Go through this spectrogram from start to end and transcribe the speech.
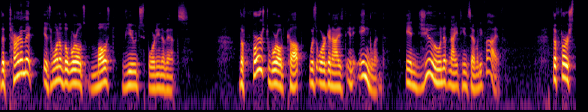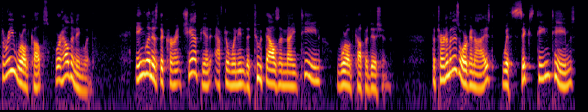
The tournament is one of the world's most viewed sporting events. The first World Cup was organized in England in June of 1975. The first three World Cups were held in England. England is the current champion after winning the 2019 World Cup edition. The tournament is organized with 16 teams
